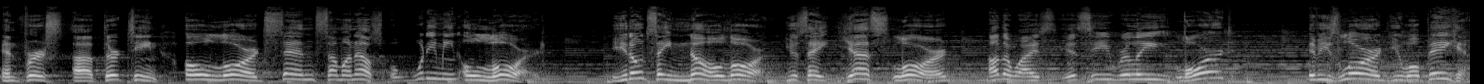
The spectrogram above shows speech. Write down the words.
in verse uh, 13, Oh Lord, send someone else. What do you mean, Oh Lord? You don't say no, Lord. You say yes, Lord. Otherwise, is he really Lord? If he's Lord, you obey him.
